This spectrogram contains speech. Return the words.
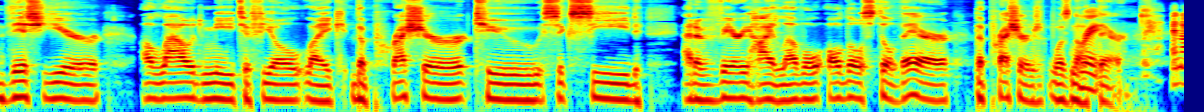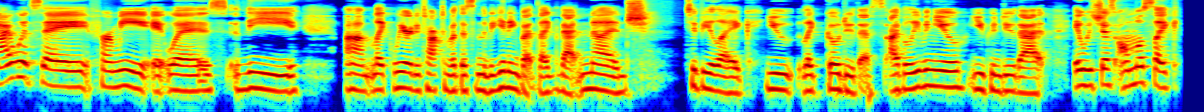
this year allowed me to feel like the pressure to succeed at a very high level, although still there, the pressure was not Right. there. And I would say for me, it was the, um, like we already talked about this in the beginning, but like that nudge to be like, you like, go do this. I believe in you. You can do that. It was just almost like,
